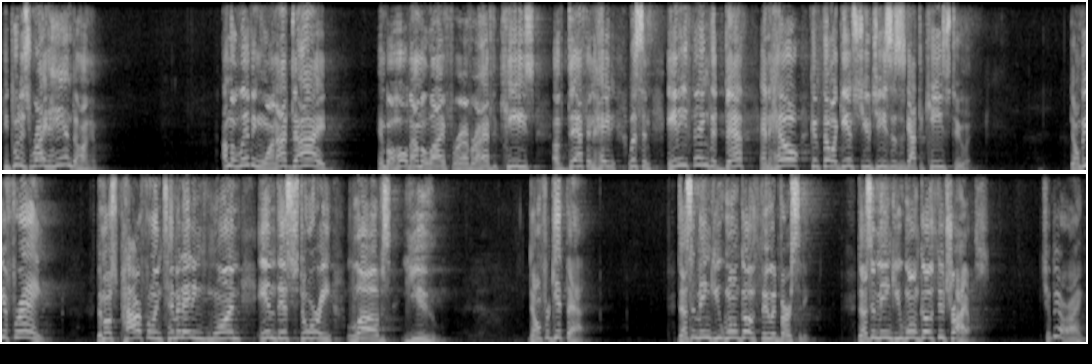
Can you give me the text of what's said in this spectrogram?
He put his right hand on him. I'm the living one. I died. And behold, I'm alive forever. I have the keys of death and Hades. Listen, anything that death and hell can throw against you, Jesus has got the keys to it. Don't be afraid. The most powerful, intimidating one in this story loves you. Don't forget that. Doesn't mean you won't go through adversity. Doesn't mean you won't go through trials. But you'll be all right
